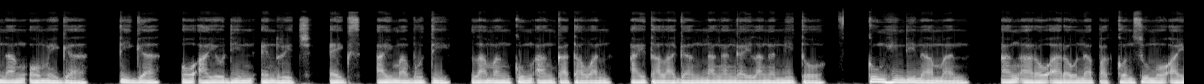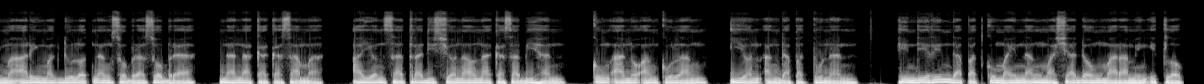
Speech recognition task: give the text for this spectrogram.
ng omega, 3 o iodine-enriched eggs ay mabuti lamang kung ang katawan ay talagang nangangailangan nito. Kung hindi naman, ang araw-araw na pagkonsumo ay maaring magdulot ng sobra-sobra na nakakasama ayon sa tradisyonal na kasabihan kung ano ang kulang, iyon ang dapat punan. Hindi rin dapat kumain ng masyadong maraming itlog.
